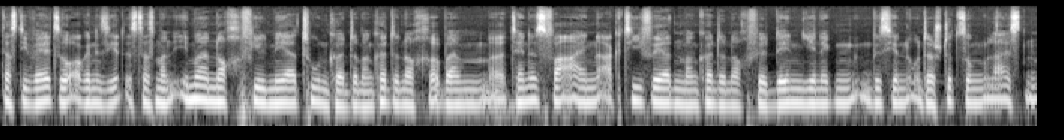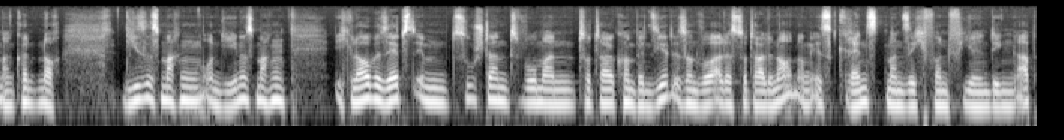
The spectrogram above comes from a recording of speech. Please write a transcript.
dass die Welt so organisiert ist, dass man immer noch viel mehr tun könnte. Man könnte noch äh, beim äh, Tennisverein aktiv werden, man könnte noch für denjenigen ein bisschen Unterstützung leisten, man könnte noch dieses machen und jenes machen. Ich glaube, selbst im Zustand, wo man total kompensiert ist und wo alles total in Ordnung ist, grenzt man sich von vielen Dingen ab.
